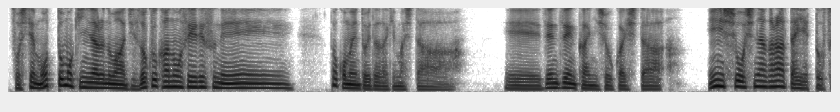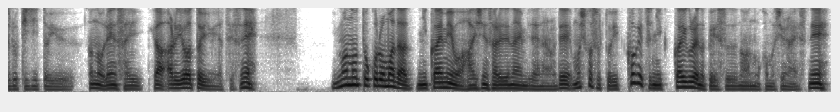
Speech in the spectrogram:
そして最も気になるのは持続可能性ですね。とコメントをいただきました。えー、前々回に紹介した飲酒をしながらダイエットをする記事というのの連載があるよというやつですね。今のところまだ2回目は配信されてないみたいなので、もしかすると1ヶ月に1回ぐらいのペースなのかもしれないですね。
